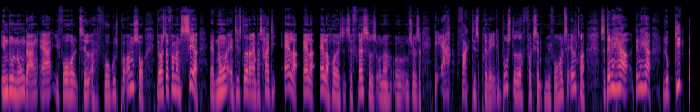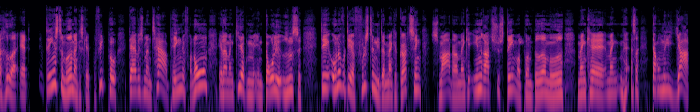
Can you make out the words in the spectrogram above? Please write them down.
end du nogle gange er i forhold til at have fokus på omsorg. Det er også derfor, man ser, at nogle af de steder, der rent faktisk har de aller, aller, aller højeste tilfredshedsundersøgelser, det er faktisk private bosteder, for eksempel i forhold til ældre. Så den her, den her logik, der hedder, at den eneste måde, man kan skabe profit på, det er, hvis man tager pengene fra nogen, eller man giver dem en dårlig ydelse. Det undervurderer fuldstændigt, at man kan gøre ting smartere, man kan indrette systemer på en bedre måde. Man kan, man, altså, der er jo milliard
